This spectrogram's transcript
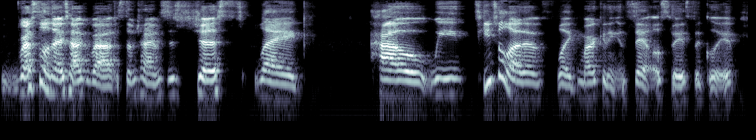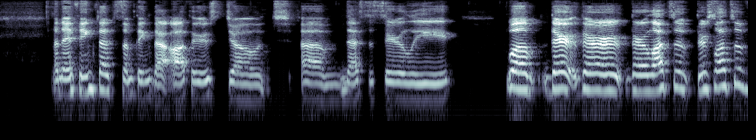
Russell and I talk about sometimes is just like how we teach a lot of like marketing and sales basically. And I think that's something that authors don't um, necessarily well, there there are there are lots of there's lots of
